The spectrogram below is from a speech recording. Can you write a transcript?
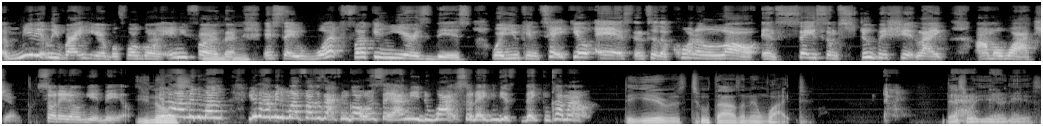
immediately right here before going any further Mhm. and say, what fucking year is this where you can take your ass into the court of law and say some stupid shit like, "I'ma watch him," so they don't get bail. You know, You know how many mother, you know how many motherfuckers I can go and say I need to watch so they can get they can come out. the year is 2000 and white. That's what year it. is.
